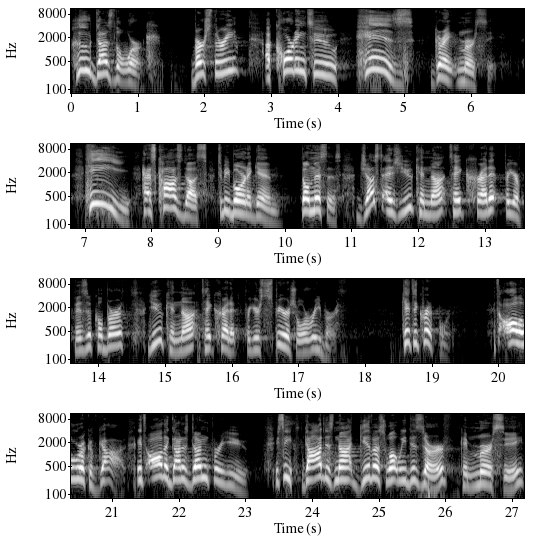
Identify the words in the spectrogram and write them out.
who does the work. Verse 3 according to his great mercy. He has caused us to be born again. Don't miss this. Just as you cannot take credit for your physical birth, you cannot take credit for your spiritual rebirth. Can't take credit for it. It's all a work of God, it's all that God has done for you. You see, God does not give us what we deserve, okay, mercy,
